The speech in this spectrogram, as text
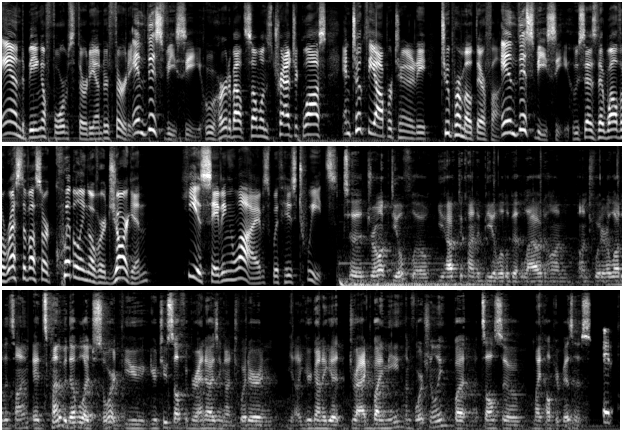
and being a Forbes 30 under 30. And this VC who heard about someone's tragic loss and took the opportunity to promote their fund. And this VC, who says that while the rest of us are quibbling over jargon, he is saving lives with his tweets. To draw up deal flow, you have to kind of be a little bit loud on, on Twitter a lot of the time. It's kind of a double-edged sword. You you're too self-aggrandizing on Twitter and you know you're gonna get dragged by me, unfortunately, but it's also might help your business. It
